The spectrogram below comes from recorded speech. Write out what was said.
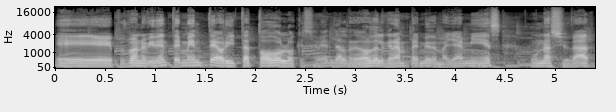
Eh, pues bueno, evidentemente ahorita todo lo que se vende alrededor del Gran Premio de Miami es una ciudad,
